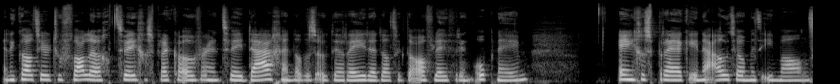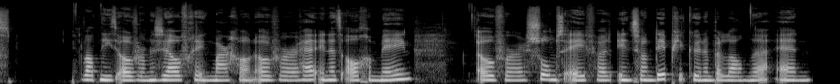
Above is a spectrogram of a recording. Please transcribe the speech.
En ik had hier toevallig twee gesprekken over in twee dagen. En dat is ook de reden dat ik de aflevering opneem. Eén gesprek in de auto met iemand. Wat niet over mezelf ging, maar gewoon over hè, in het algemeen over soms even in zo'n dipje kunnen belanden. En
